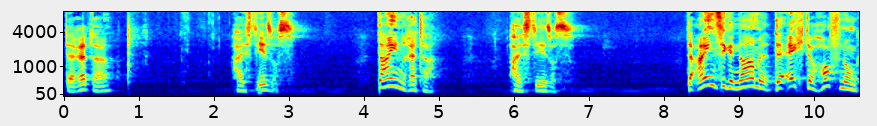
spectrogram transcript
Der Retter heißt Jesus. Dein Retter heißt Jesus. Der einzige Name, der echte Hoffnung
